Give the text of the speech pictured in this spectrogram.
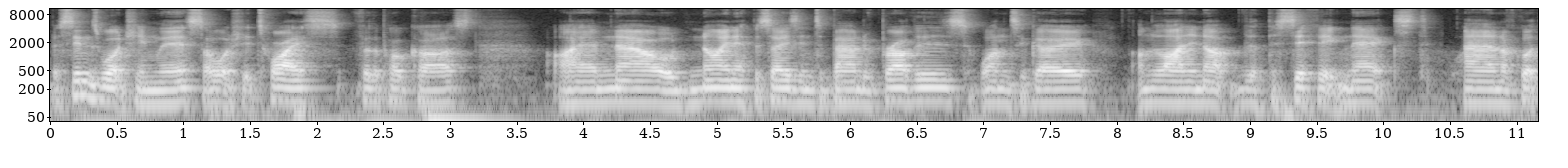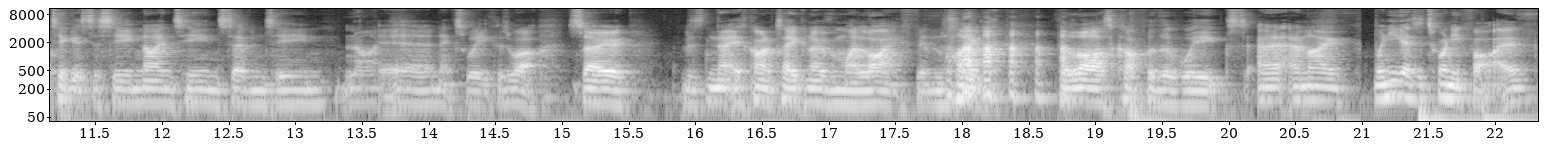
But since watching this, I watched it twice for the podcast. I am now nine episodes into Band of Brothers, one to go. I'm lining up the Pacific next, and I've got tickets to see 1917 Nice. uh, next week as well. So it's, it's kind of taken over my life in like the last couple of weeks. And, and I, when you get to 25,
